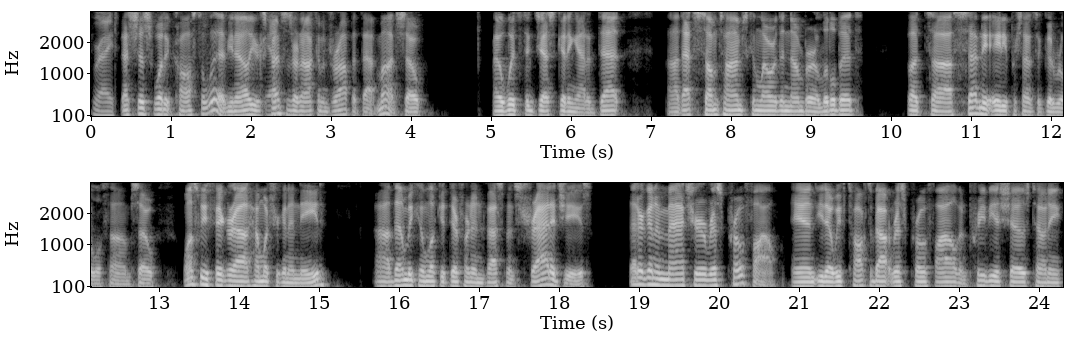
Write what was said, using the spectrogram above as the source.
Right. That's just what it costs to live. You know, your expenses are not going to drop it that much. So I would suggest getting out of debt uh, that sometimes can lower the number a little bit, but uh, 70 80% is a good rule of thumb. So once we figure out how much you're going to need, uh, then we can look at different investment strategies that are going to match your risk profile. And, you know, we've talked about risk profile in previous shows, Tony.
